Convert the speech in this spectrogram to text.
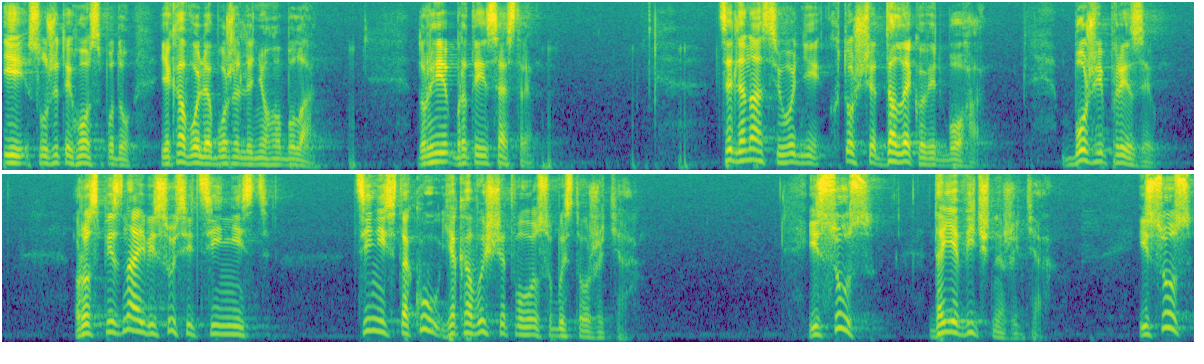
і служити Господу, яка воля Божа для нього була. Дорогі брати і сестри, це для нас сьогодні, хто ще далеко від Бога, Божий призив. Розпізнай в Ісусі цінність, цінність таку, яка вище Твого особистого життя. Ісус дає вічне життя. Ісус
